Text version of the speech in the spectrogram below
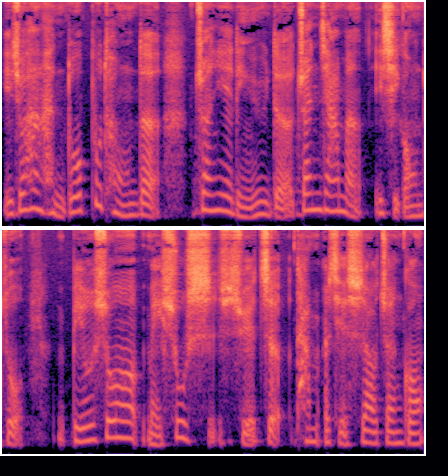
也就和很多不同的专业领域的专家们一起工作。比如说美术史学者，他们而且是要专攻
